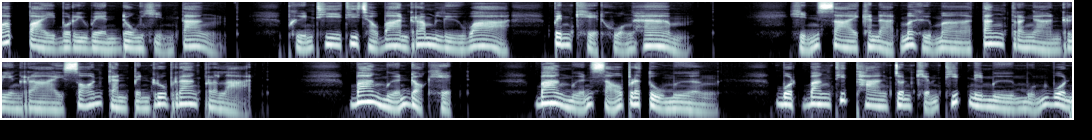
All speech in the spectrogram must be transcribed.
วับไปบริเวณดงหินตั้ง พื้นที่ที่ชาวบ้านร่ำลือว่าเป็นเขตห่วงห้าม หินทรายขนาดมหึมาตั้งตระงานเรียงรายซ้อนกันเป็นรูปร่างประหลาด บ้างเหมือนดอกเห็ด บ้างเหมือนเสาประตูเมือง บทบังทิศทางจนเข็มทิศในมือหมุนวน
